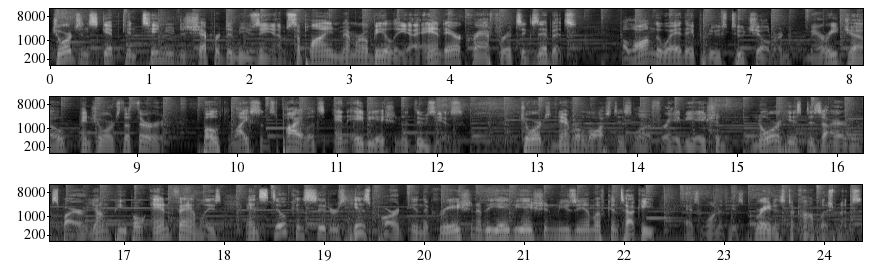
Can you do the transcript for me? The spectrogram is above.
George and Skip continued to shepherd the museum, supplying memorabilia and aircraft for its exhibits. Along the way, they produced two children, Mary Jo and George III, both licensed pilots and aviation enthusiasts. George never lost his love for aviation, nor his desire to inspire young people and families, and still considers his part in the creation of the Aviation Museum of Kentucky as one of his greatest accomplishments.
